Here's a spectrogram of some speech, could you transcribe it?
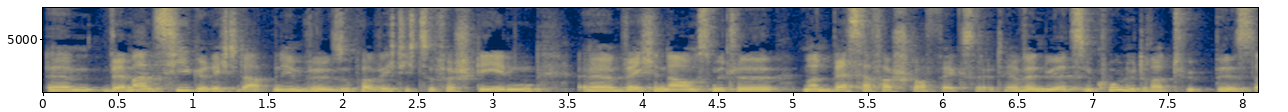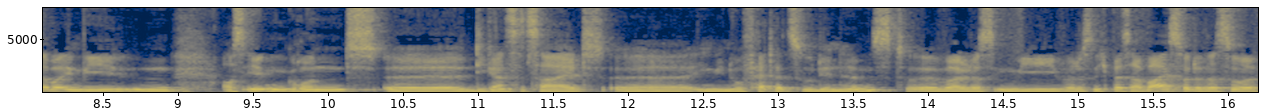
ähm, wenn man zielgerichtet abnehmen will, super wichtig zu verstehen, äh, welche Nahrungsmittel man besser verstoffwechselt. Ja, wenn du jetzt ein Kohlenhydrattyp bist, aber irgendwie n, aus irgendeinem Grund äh, die ganze Zeit äh, irgendwie nur Fette zu dir nimmst, äh, weil das irgendwie, weil das nicht besser weiß oder das so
